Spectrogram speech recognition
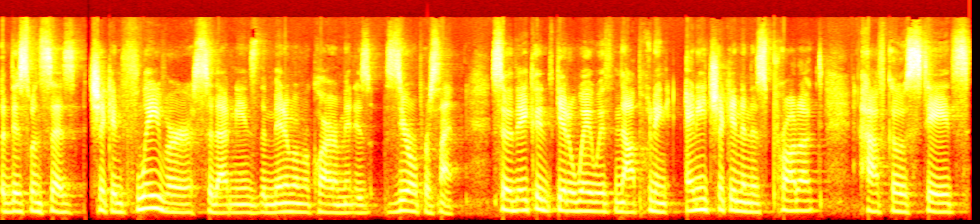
But this one says chicken flavor, so that means the minimum requirement is 0%. So they could get away with not putting any chicken in this product. AAFCO states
